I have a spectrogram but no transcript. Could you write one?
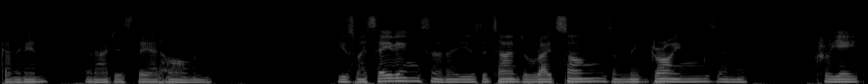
coming in, and I just stay at home and use my savings, and I use the time to write songs and make drawings and create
